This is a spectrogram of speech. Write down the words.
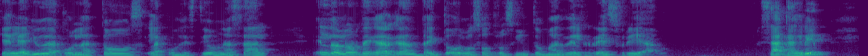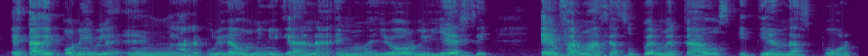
que le ayuda con la tos, la congestión nasal, el dolor de garganta y todos los otros síntomas del resfriado. Sacagrip está disponible en la República Dominicana, en Nueva York, New Jersey, en farmacias, supermercados y tiendas por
